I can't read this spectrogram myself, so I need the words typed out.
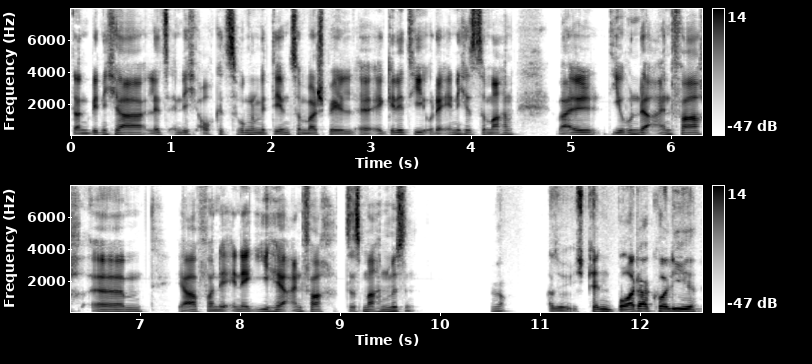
dann bin ich ja letztendlich auch gezwungen, mit dem zum Beispiel äh, Agility oder ähnliches zu machen, weil die Hunde einfach ähm, ja von der Energie her einfach das machen müssen. Ja, also ich kenne Border Collie,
